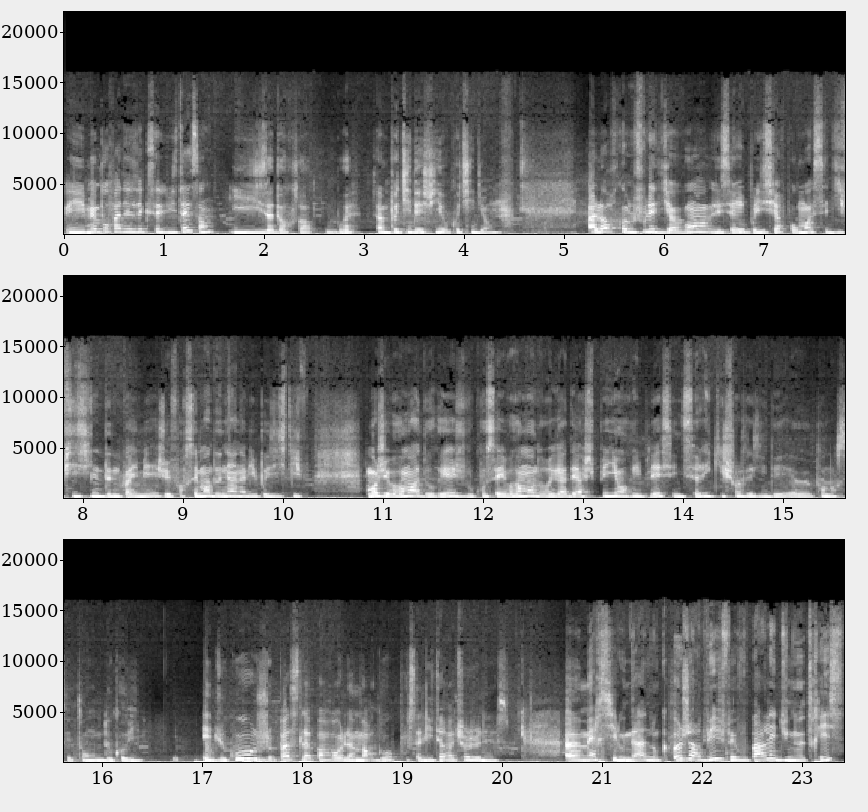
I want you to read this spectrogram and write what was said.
et même pour faire des excès de vitesse, hein, ils adorent ça. Bref, c'est un petit défi au quotidien. Alors, comme je vous l'ai dit avant, les séries policières, pour moi, c'est difficile de ne pas aimer. Je vais forcément donner un avis positif. Moi, j'ai vraiment adoré. Je vous conseille vraiment de regarder HPI en replay. C'est une série qui change les idées euh, pendant ces temps de Covid. Et du coup, je passe la parole à Margot pour sa littérature jeunesse. Euh, merci Luna. Donc aujourd'hui, je vais vous parler d'une autrice,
